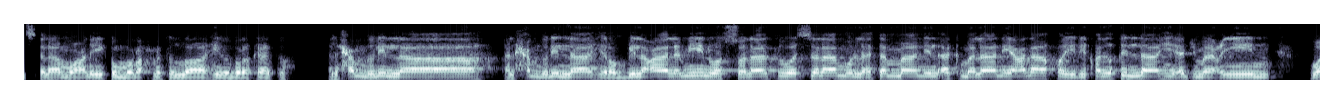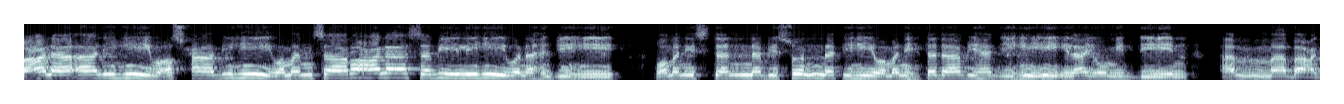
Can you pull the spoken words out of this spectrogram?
السلام عليكم ورحمة الله وبركاته. الحمد لله الحمد لله رب العالمين والصلاة والسلام الأتمان الأكملان على خير خلق الله أجمعين وعلى آله وأصحابه ومن سار على سبيله ونهجه ومن استن بسنته ومن اهتدى بهديه إلى يوم الدين. أما بعد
